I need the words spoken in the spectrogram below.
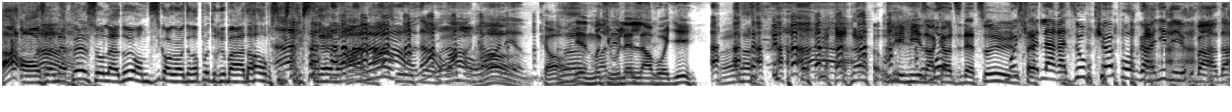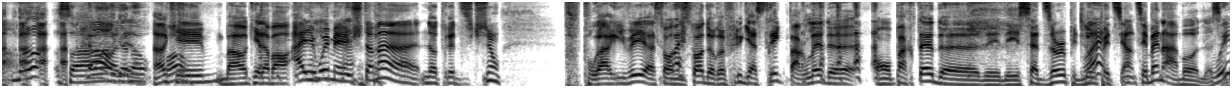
Ah, oh, j'ai un appel sur la 2. On me dit qu'on gagnera pas de ruban d'or pour cet extrait Ah, Ah non, Ah, Colin. Colin, moi On qui voulais l'envoyer. On est mis en Moi- candidature. Moi qui fais de la radio que pour gagner des rubans d'or. Non, ça que non. OK. Bon, OK, d'abord. Hey, oui, mais justement, notre discussion pour arriver à son histoire de reflux gastrique parlait de on partait de, des- des 7 heures puis de l'eau Ouais. pétillante. C'est bien à la mode là, Oui,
